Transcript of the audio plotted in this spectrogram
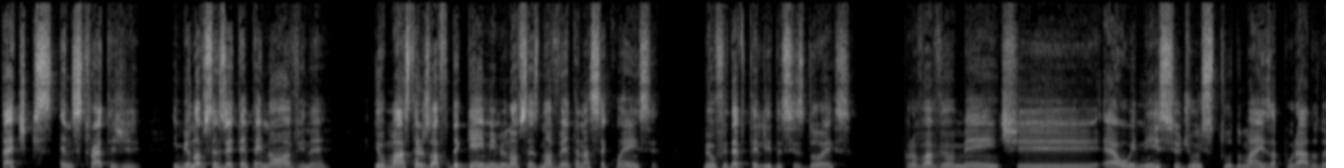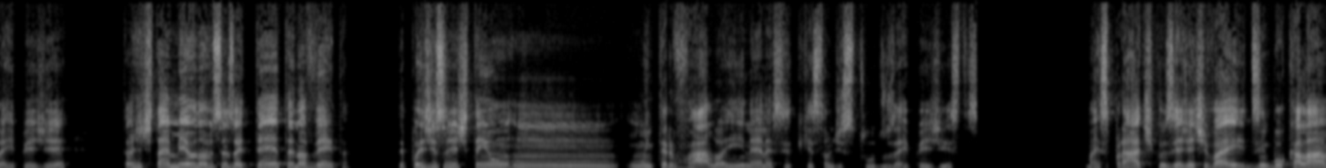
Tactics and Strategy, em 1989, né? E o Masters of the Game em 1990 na sequência. Belfi deve ter lido esses dois. Provavelmente é o início de um estudo mais apurado do RPG. Então a gente está em 1980 e 90. Depois disso, a gente tem um, um, um, intervalo aí, né, nessa questão de estudos RPGistas mais práticos, e a gente vai desembocar lá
